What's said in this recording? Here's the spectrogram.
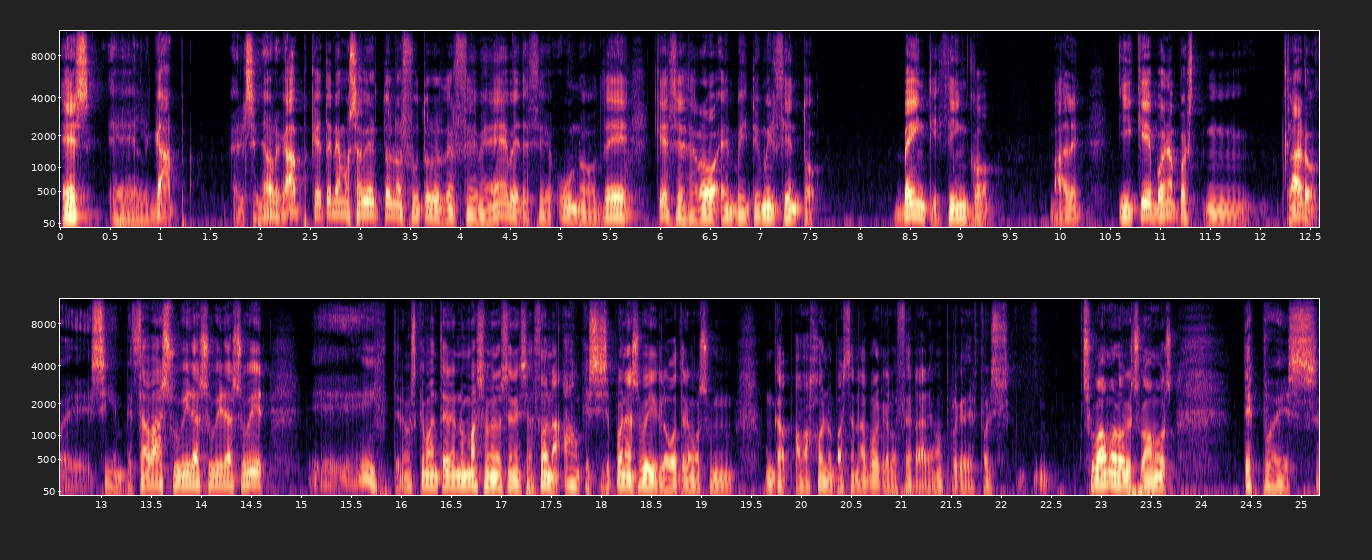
es el gap. El señor Gap que tenemos abierto en los futuros del CME, BTC 1D, que se cerró en 21.125, ¿vale? Y que, bueno, pues, mm, claro, eh, si empezaba a subir, a subir, a subir, eh, tenemos que mantenernos más o menos en esa zona, aunque si se pone a subir y luego tenemos un, gap abajo no pasa nada porque lo cerraremos, porque después subamos lo que subamos, después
